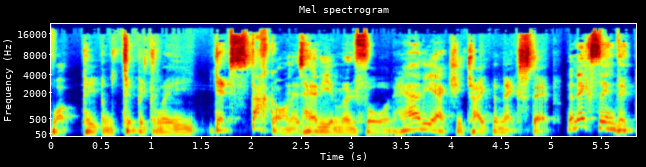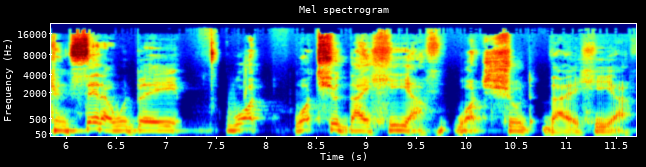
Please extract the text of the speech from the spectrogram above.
what people typically get stuck on is how do you move forward? How do you actually take the next step? The next thing to consider would be what what should they hear? What should they hear?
